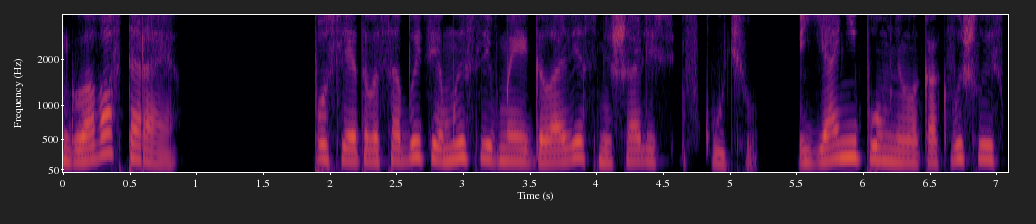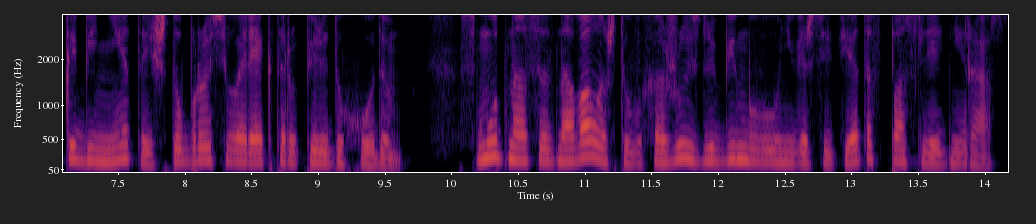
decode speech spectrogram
Глава вторая. После этого события мысли в моей голове смешались в кучу. Я не помнила, как вышла из кабинета и что бросила ректору перед уходом. Смутно осознавала, что выхожу из любимого университета в последний раз.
